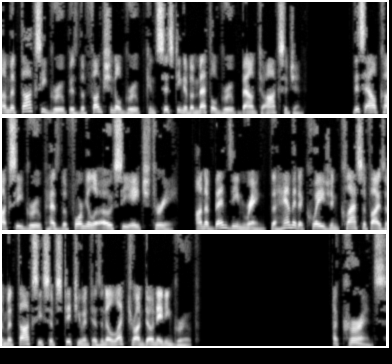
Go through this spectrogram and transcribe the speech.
A methoxy group is the functional group consisting of a methyl group bound to oxygen. This alkoxy group has the formula OCH3. On a benzene ring, the Hammett equation classifies a methoxy substituent as an electron-donating group. Occurrence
